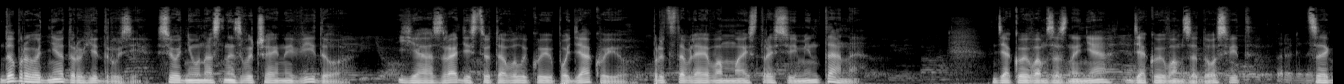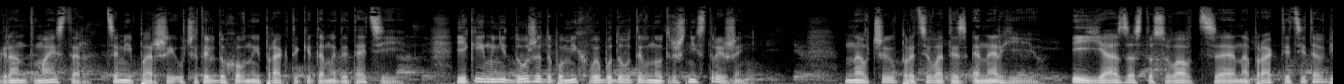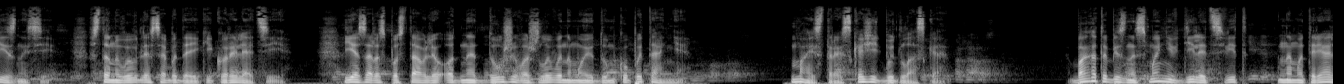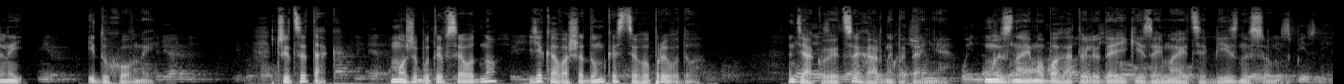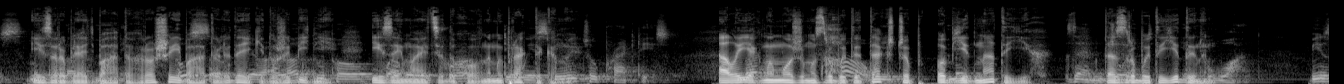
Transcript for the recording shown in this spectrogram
Доброго дня, дорогі друзі. Сьогодні у нас незвичайне відео. Я з радістю та великою подякою представляю вам майстра Сюймінтана. Дякую вам за знання, дякую вам за досвід. Це грандмайстер, це мій перший учитель духовної практики та медитації, який мені дуже допоміг вибудувати внутрішній стрижень, навчив працювати з енергією, і я застосував це на практиці та в бізнесі, встановив для себе деякі кореляції. Я зараз поставлю одне дуже важливе, на мою думку, питання. Майстре, скажіть, будь ласка, багато бізнесменів ділять світ на матеріальний і духовний. Чи це так? Може бути все одно? Яка ваша думка з цього приводу? Дякую, це гарне питання. Ми знаємо багато людей, які займаються бізнесом і заробляють багато грошей, і багато людей, які дуже бідні, і займаються духовними практиками. Але як ми можемо зробити так, щоб об'єднати їх та зробити єдиним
